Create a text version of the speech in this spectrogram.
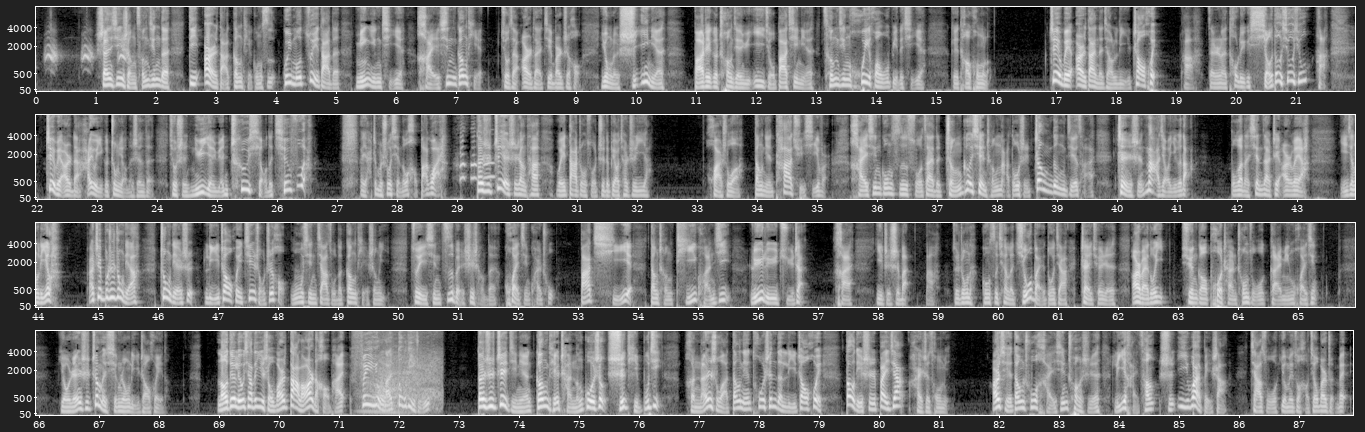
山西省曾经的第二大钢铁公司，规模最大的民营企业海鑫钢铁，就在二代接班之后，用了十一年。把这个创建于1987年、曾经辉煌无比的企业给掏空了。这位二代呢叫李兆会啊，在这呢透露一个小道消息哈，这位二代还有一个重要的身份，就是女演员车晓的前夫啊。哎呀，这么说显得我好八卦呀，但是这也是让他为大众所知的标签之一啊。话说啊。当年他娶媳妇儿，海鑫公司所在的整个县城那都是张灯结彩，阵势那叫一个大。不过呢，现在这二位啊已经离了啊，这不是重点啊，重点是李兆会接手之后，吴昕家族的钢铁生意，最新资本市场的快进快出，把企业当成提款机，屡屡举债，还一直失败啊。最终呢，公司欠了九百多家债权人二百多亿。宣告破产重组，改名换姓。有人是这么形容李兆会的：老爹留下的一手玩大老二的好牌，非用来斗地主。但是这几年钢铁产能过剩，实体不济，很难说啊。当年脱身的李兆会到底是败家还是聪明？而且当初海鑫创始人李海仓是意外被杀，家族又没做好交班准备。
